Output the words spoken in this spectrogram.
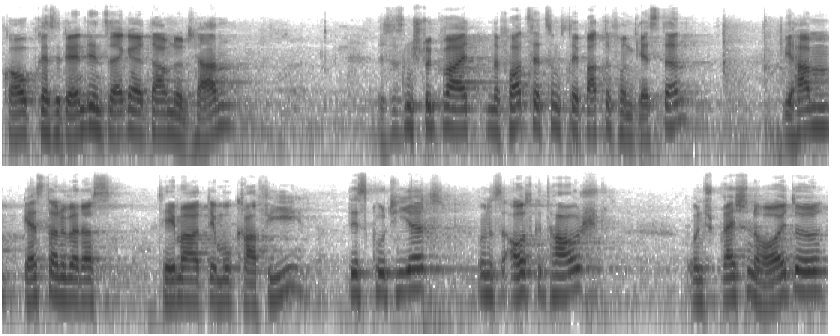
Frau Präsidentin, sehr geehrte Damen und Herren! Es ist ein Stück weit eine Fortsetzungsdebatte von gestern. Wir haben gestern über das Thema Demografie diskutiert und uns ausgetauscht und sprechen heute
